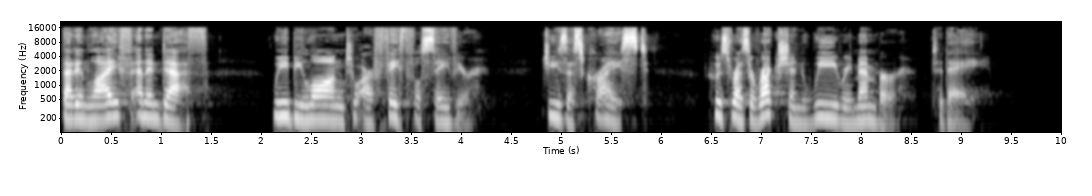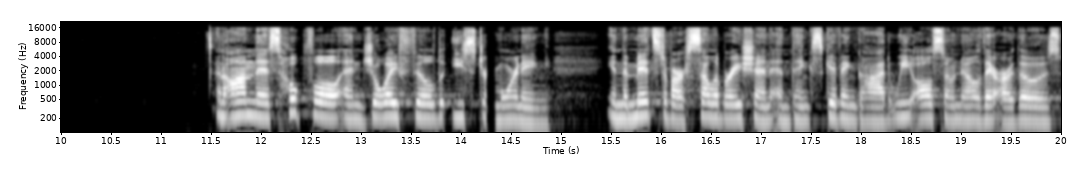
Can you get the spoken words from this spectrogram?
that in life and in death, we belong to our faithful Savior, Jesus Christ, whose resurrection we remember today. And on this hopeful and joy filled Easter morning, in the midst of our celebration and thanksgiving, God, we also know there are those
